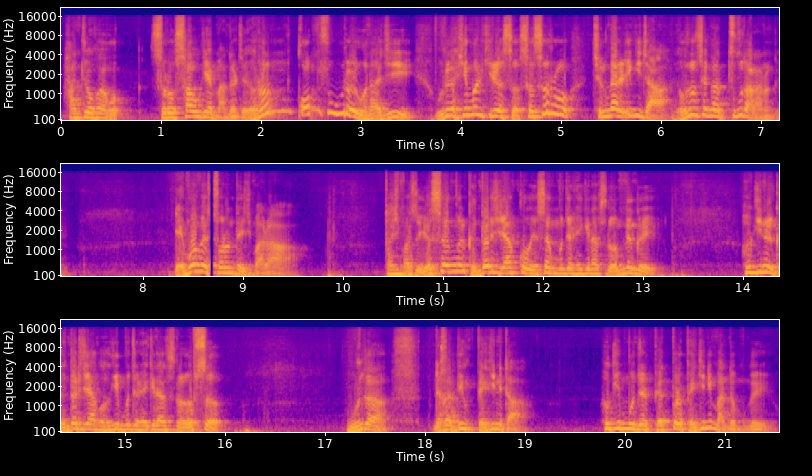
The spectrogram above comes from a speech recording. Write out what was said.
한족하고 서로 싸우게 만들자. 이런 꼼수를 원하지 우리가 힘을 길여서 스스로 정나를 이기자. 이런 생각 누구도 안 하는 거예요. 내 몸에 손은 대지 마라. 다시 말해서 여성을 건드리지 않고 여성 문제를 해결할 수는 없는 거예요. 흑인을 건드리지 않고 흑인 문제를 해결할 수는 없어. 우리가 내가 미국 백인이다. 흑인 문제는 100% 백인이 만든 거예요.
